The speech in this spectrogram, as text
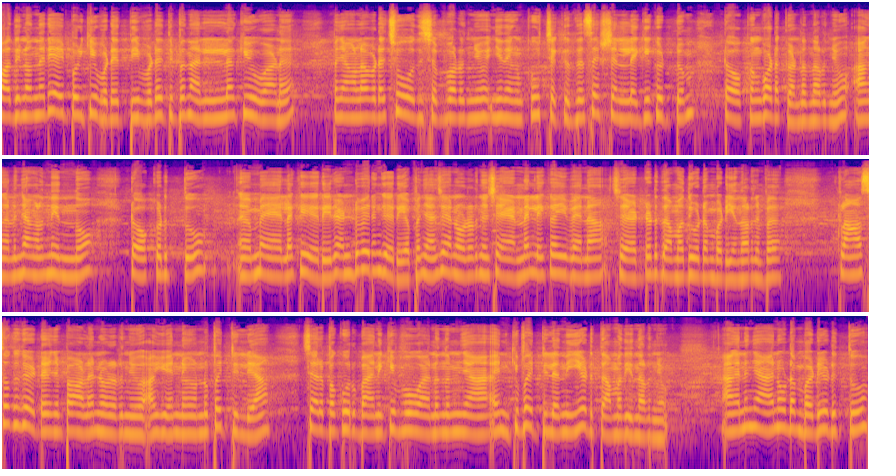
പതിനൊന്നര ആയപ്പോഴേക്കും ഇവിടെ എത്തി. ഇവിടെ എത്തിയപ്പോൾ നല്ല ക്യൂ ആണ്. അപ്പോൾ ഞങ്ങൾ അവിടെ ചോദിച്ചപ്പോൾ പറഞ്ഞു ഇനി നിങ്ങൾക്ക് ഉച്ചക്കത്തെ സെഷനിലേക്ക് കിട്ടും. ടോക്കൺ കൊടുക്കേണ്ടെന്ന് പറഞ്ഞു. അങ്ങനെ ഞങ്ങൾ നിന്നു. ടോക്ക് എടുത്തു. മേലെ കയറി രണ്ടുപേരും കയറി അപ്പോൾ ഞാൻ ചേട്ടനോട് പറഞ്ഞു ചേട്ടനല്ലേ കൈവേന? ചേട്ടൻ എടുത്താൽ മതി ഉടമ്പടി എന്ന് പറഞ്ഞപ്പോൾ ക്ലാസ്സൊക്കെ കേട്ട് കഴിഞ്ഞപ്പോൾ ആളെന്നോട് പറഞ്ഞു അയ്യോ എന്നെ കൊണ്ട് പറ്റില്ല. ചിലപ്പോൾ കുർബാനയ്ക്ക് പോകാനൊന്നും ഞാൻ എനിക്ക് പറ്റില്ല. നീ എടുത്താൽ മതി എന്ന് പറഞ്ഞു. അങ്ങനെ ഞാൻ ഉടമ്പടി എടുത്തു.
